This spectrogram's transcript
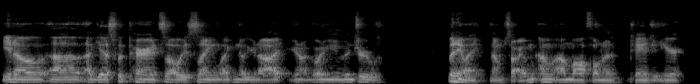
You know, uh, I guess with parents always saying like, No, you're not. You're not going on an adventure. But anyway, I'm sorry, I'm I'm off on a tangent here.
